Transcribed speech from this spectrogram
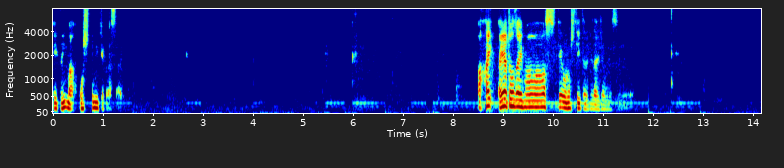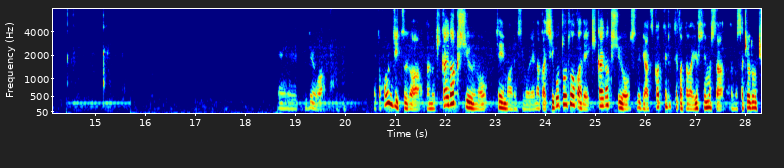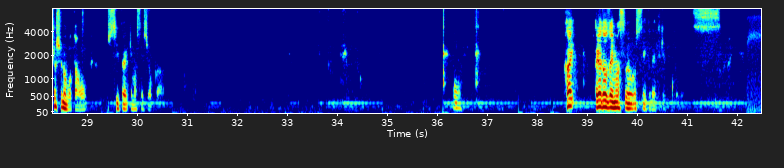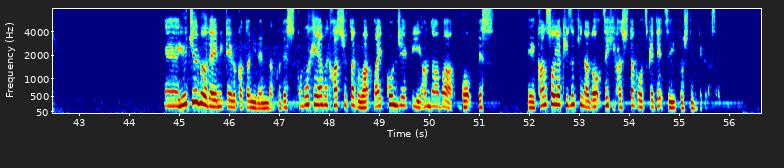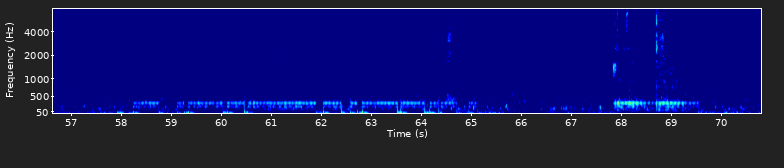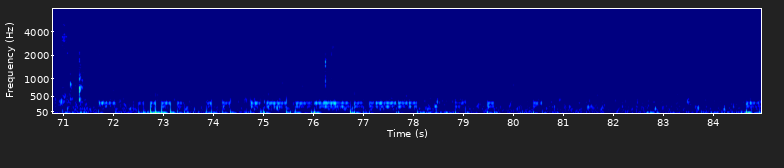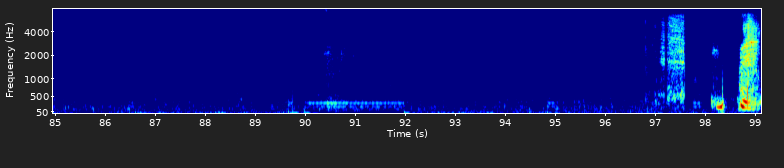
えっ、と、今押してみてください。あはい、ありがとうございます。手を下ろしていただいて大丈夫です。えー、とでは、えっと、本日があの機械学習のテーマですので、なんか仕事とかで機械学習をすでに扱っているって方がいらっしゃいました。あの先ほどの挙手のボタンをしていただけますでしょうか？はい、ありがとうございます。押していただいて結構です。えー、YouTube で見ている方に連絡です。この部屋のハッシュタグは PyConJP アンダーバー5です。えー、感想や気づきなど、ぜひハッシュタグをつけてツイートしてみてください。Yeah.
